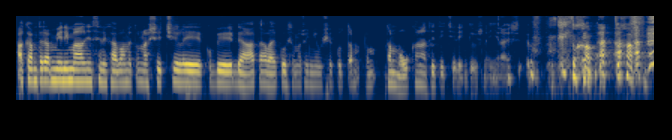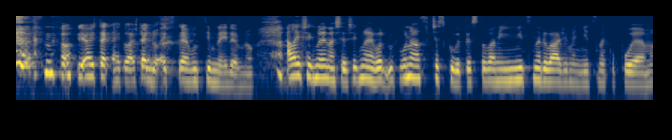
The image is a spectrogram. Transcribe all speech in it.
a kam teda minimálně si necháváme to naše čili jakoby dát, ale jako samozřejmě už jako tam, tam, tam mouka na ty tyčilinky už není naše. To chápu, to chápu. no, až tak, jako až tak do extrému s tím nejdem, no. Ale všechno je naše, všechno je u nás v Česku vypěstovaný, nic nedovážíme, nic nekupujeme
